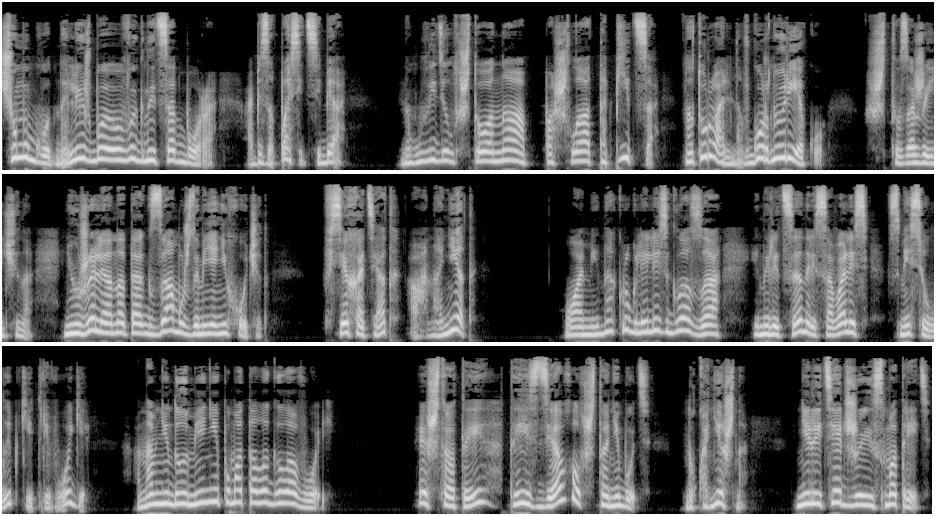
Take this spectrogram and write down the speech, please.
чем угодно, лишь бы выгнать с отбора, обезопасить себя. Но увидел, что она пошла топиться, натурально, в горную реку. Что за женщина? Неужели она так замуж за меня не хочет? Все хотят, а она нет. У Амины округлились глаза, и на лице нарисовались смесь улыбки и тревоги. Она в недоумении помотала головой. «И что ты? Ты сделал что-нибудь?» «Ну, конечно. Не лететь же и смотреть.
